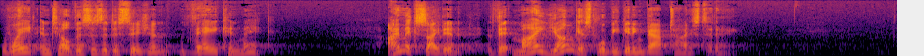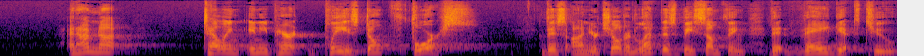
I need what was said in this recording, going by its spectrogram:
wait until this is a decision they can make. I'm excited that my youngest will be getting baptized today. And I'm not telling any parent, please don't force this on your children. Let this be something that they get to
